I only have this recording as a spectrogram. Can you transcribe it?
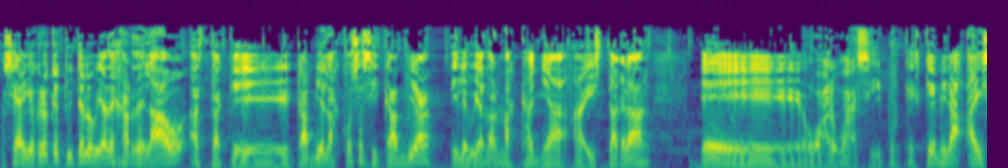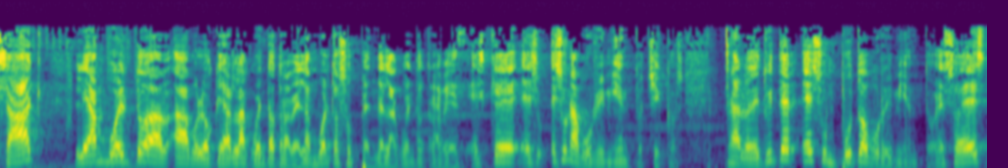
O sea, yo creo que Twitter lo voy a dejar de lado hasta que cambien las cosas y cambia y le voy a dar más caña a Instagram eh, o algo así. Porque es que, mira, a Isaac le han vuelto a, bloquear la cuenta otra vez, le han vuelto a suspender la cuenta otra vez. Es que es, es un aburrimiento, chicos. lo de Twitter es un puto aburrimiento. Eso es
